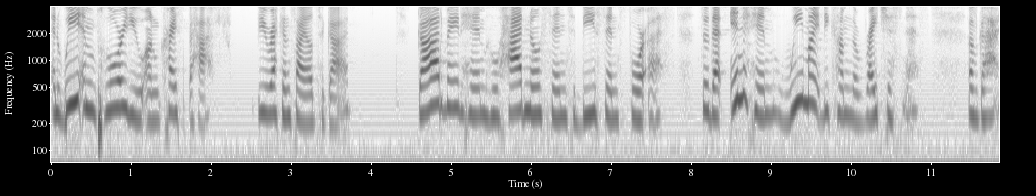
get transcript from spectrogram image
And we implore you on Christ's behalf be reconciled to God. God made him who had no sin to be sin for us, so that in him we might become the righteousness of God.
